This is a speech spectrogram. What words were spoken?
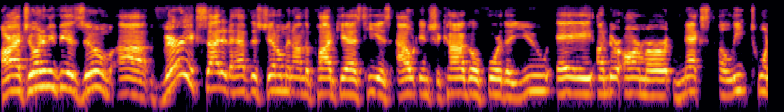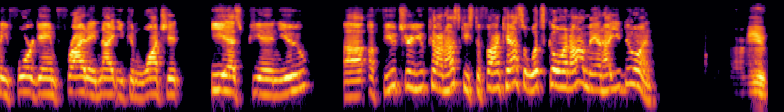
All right, joining me via Zoom. Uh, very excited to have this gentleman on the podcast. He is out in Chicago for the UA Under Armour next Elite 24 game Friday night. You can watch it ESPNU. uh, a future UConn Husky, Stephon Castle. What's going on, man? How you doing? How are you?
